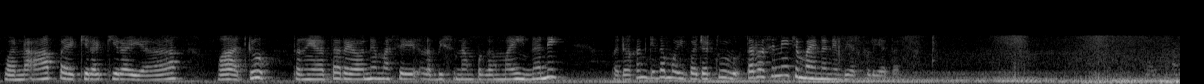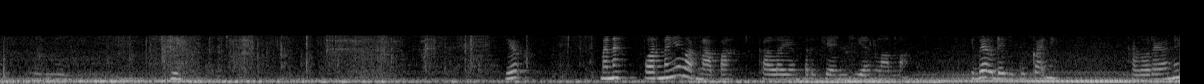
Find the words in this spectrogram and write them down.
warna apa ya kira-kira ya? Waduh, ternyata Reone masih lebih senang pegang mainan nih. padahal kan kita mau ibadah dulu. Taruh sini aja mainannya biar kelihatan. Ya yuk. Mana? Warnanya warna apa? Kalau yang perjanjian lama. Ibe udah dibuka nih. Kalau Reone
